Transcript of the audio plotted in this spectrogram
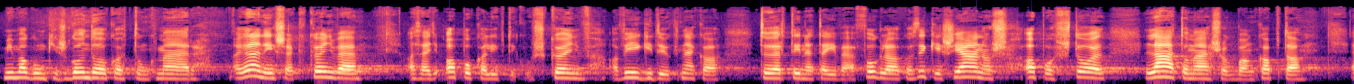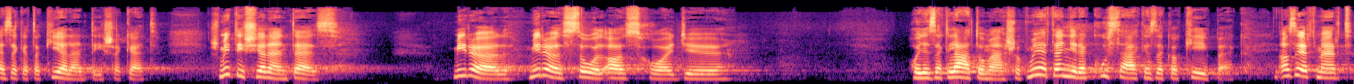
mi magunk is gondolkodtunk már. A jelenések könyve az egy apokaliptikus könyv, a végidőknek a történeteivel foglalkozik, és János apostol látomásokban kapta ezeket a kijelentéseket. És mit is jelent ez? Miről, miről szól az, hogy, hogy ezek látomások? Miért ennyire kuszák ezek a képek? Azért, mert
